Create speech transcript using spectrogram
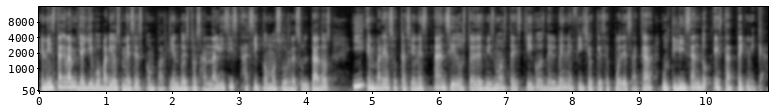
En Instagram ya llevo varios meses compartiendo estos análisis así como sus resultados y en varias ocasiones han sido ustedes mismos testigos del beneficio que se puede sacar utilizando esta técnica.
